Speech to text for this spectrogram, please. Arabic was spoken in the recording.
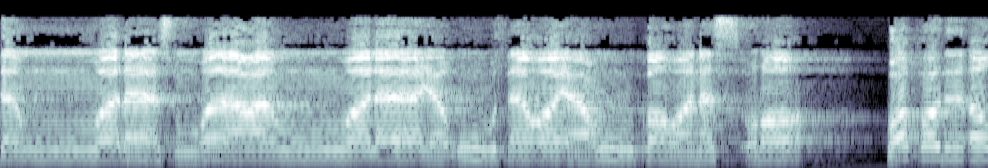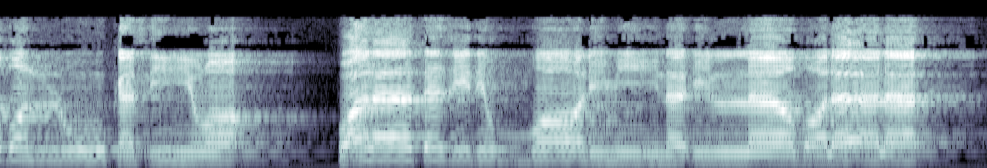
ودا ولا سواعا ولا يغوث ويعوق ونسرا وقد أضلوا كثيرا ولا تزد الظالمين إلا ضلالا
